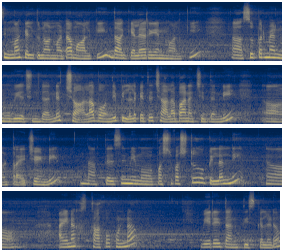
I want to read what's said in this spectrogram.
సినిమాకి వెళ్తున్నాం అనమాట మాల్కి ద గెలారియన్ మాల్కి. సూపర్ మ్యాన్ మూవీ వచ్చింది కదండి అది చాలా బాగుంది. పిల్లలకైతే చాలా బాగా నచ్చిద్దండి. ట్రై చేయండి. నాకు తెలిసి మేము ఫస్ట్ ఫస్ట్ పిల్లల్ని అయినా ఐనాక్స్ కాకోకుండా వేరే దానికి తీసుకెళ్ళడం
